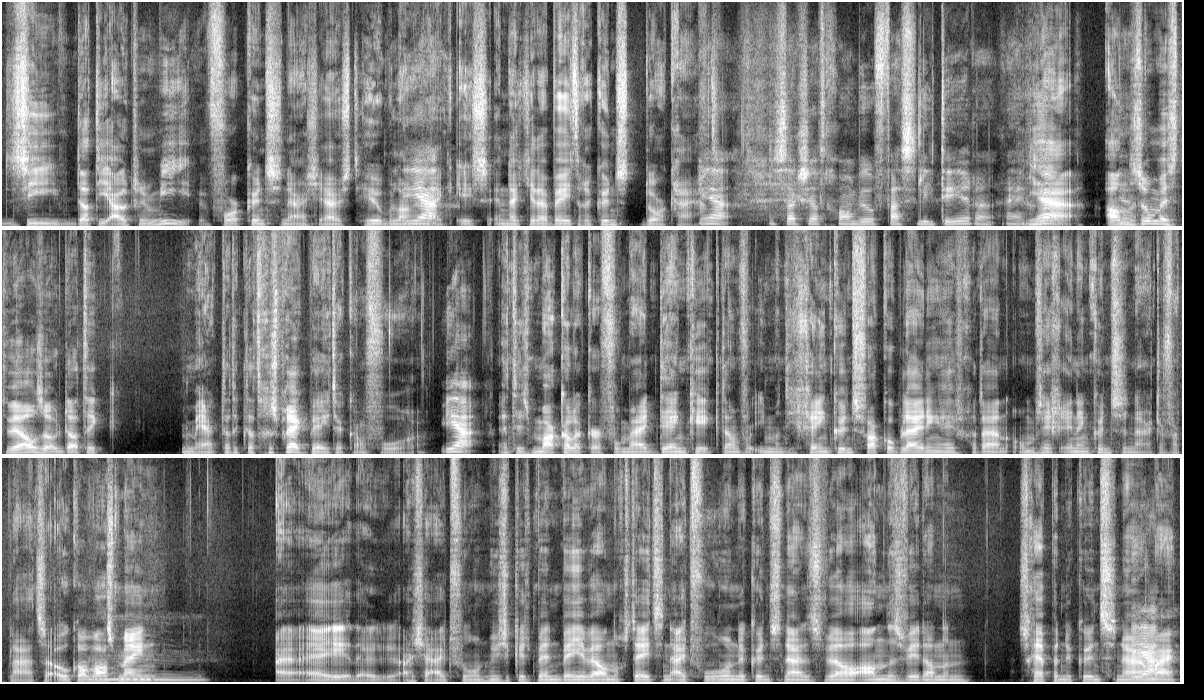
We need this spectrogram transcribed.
zie dat die autonomie voor kunstenaars juist heel belangrijk is. En dat je daar betere kunst door krijgt. Ja, dus dat je dat gewoon wil faciliteren eigenlijk. Ja, andersom is het wel zo dat ik merk dat ik dat gesprek beter kan voeren. Ja, Het is makkelijker voor mij, denk ik, dan voor iemand die geen kunstvakopleiding heeft gedaan, om zich in een kunstenaar te verplaatsen. Ook al was mijn. Mm. eh, eh, als je uitvoerend muzikus bent, ben je wel nog steeds een uitvoerende kunstenaar. Dat is wel anders weer dan een scheppende kunstenaar. ja Maar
